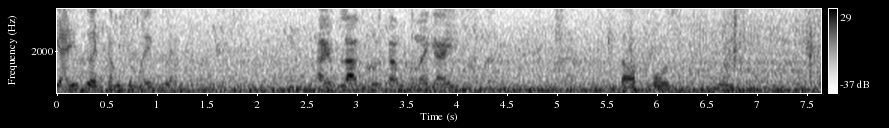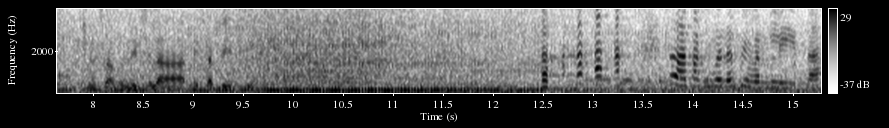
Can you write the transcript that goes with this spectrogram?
guys, welcome to my vlog. Hi vlog, welcome to my guys. Tapos, dun, nasa huli sila Tita Vicky. Tatakbo na si Marlita.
